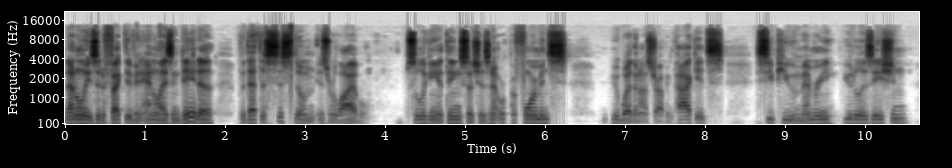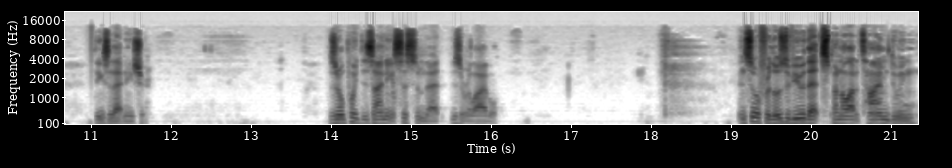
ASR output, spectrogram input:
not only is it effective in analyzing data, but that the system is reliable. So looking at things such as network performance, whether or not it's dropping packets, CPU and memory utilization, things of that nature. There's no point designing a system that isn't reliable. And so for those of you that spend a lot of time doing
